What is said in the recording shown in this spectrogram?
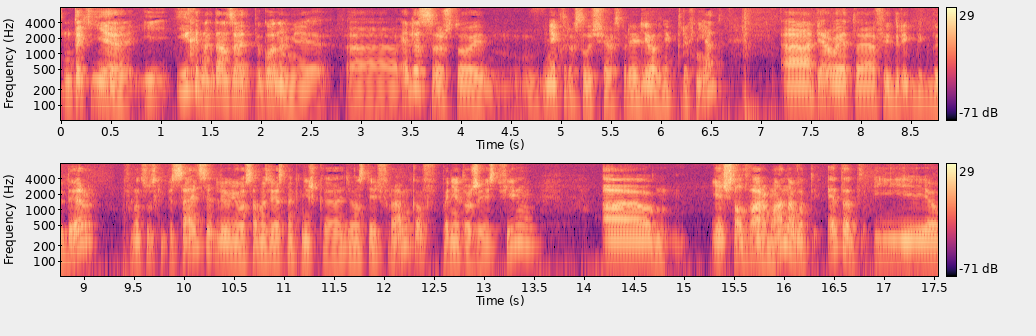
Ну, такие, и их иногда называют пигонами э, Элиса, что в некоторых случаях справедливо, в некоторых нет. А Первый это Фредерик Бигбедер, французский писатель, у него самая известная книжка «99 франков», по ней тоже есть фильм. А, Я читал два романа, вот этот и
